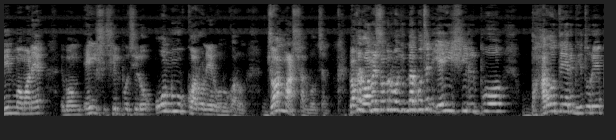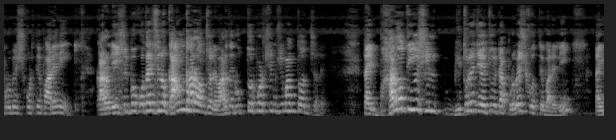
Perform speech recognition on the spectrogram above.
নিম্নমানের। এবং এই শিল্প ছিল অনুকরণের অনুকরণ। জন মার্শাল বলছেন। ডক্টর রমেশ চন্দ্র মজুমদার বলছেন, এই শিল্প ভারতের ভিতরে প্রবেশ করতে পারেনি। কারণ এই শিল্প কোথায় ছিল? গান্ধার অঞ্চলে, ভারতের উত্তর পশ্চিম সীমান্ত অঞ্চলে। তাই ভারতীয় শিল্প ভিতরে যেহেতু এটা প্রবেশ করতে পারেনি, তাই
